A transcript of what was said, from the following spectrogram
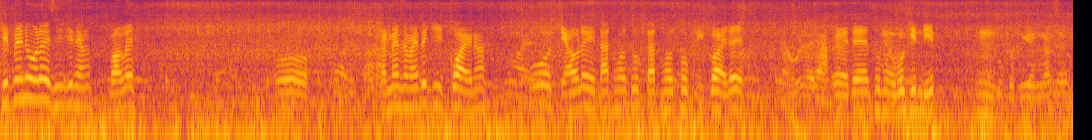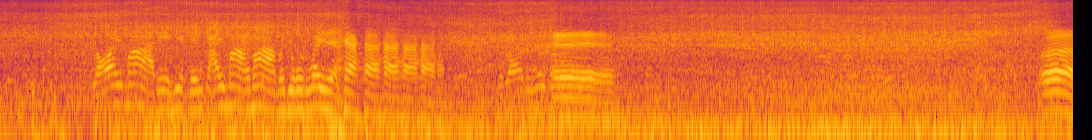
คิดเมนูเลยสิกินหยังบอกเลยโอ้กันแม่นสมัยตะกี้ก้อยเนาะ โอ้แก้วเลยตัดหัวทุบตัดหัวทุบนี่ก้อยเลยแถวเลยนะเออแต่ทุกมือว่ากินดิบอืมลูกกระเพียงนั้นเลยร้อยมาเนี่ยเฮียเป็นไกด์มามามาโยนไว้เลยรอดูไว้เออเออ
